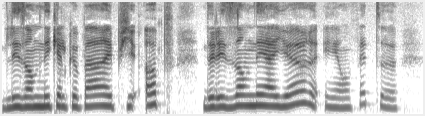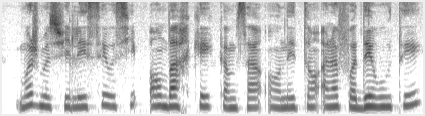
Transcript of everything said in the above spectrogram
de les emmener quelque part et puis hop, de les emmener ailleurs. Et en fait, euh, moi, je me suis laissée aussi embarquer comme ça, en étant à la fois déroutée.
